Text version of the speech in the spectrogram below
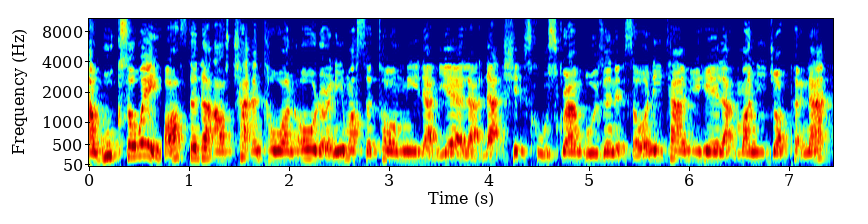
And walks away. After that, I was chatting to one older and he must have told me that, yeah, like that shit's called scrambles in it. So anytime you hear like money dropping that,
